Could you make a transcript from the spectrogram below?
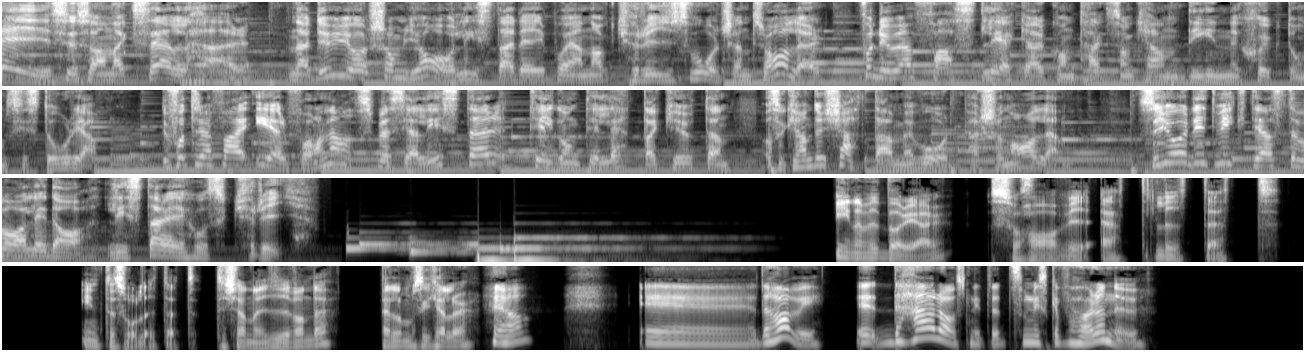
Hej, Susanne Axel här. När du gör som jag och listar dig på en av Krys vårdcentraler får du en fast läkarkontakt som kan din sjukdomshistoria. Du får träffa erfarna specialister, tillgång till lättakuten och så kan du chatta med vårdpersonalen. Så gör ditt viktigaste val idag, lista dig hos Kry. Innan vi börjar så har vi ett litet, inte så litet, tillkännagivande, eller vad man ska kalla det. Ja, eh, det har vi. Eh, det här avsnittet som ni ska få höra nu,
